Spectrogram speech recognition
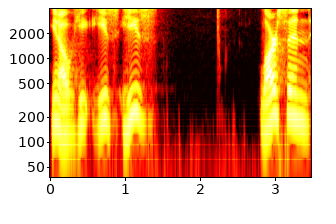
you know, he he's he's Larson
